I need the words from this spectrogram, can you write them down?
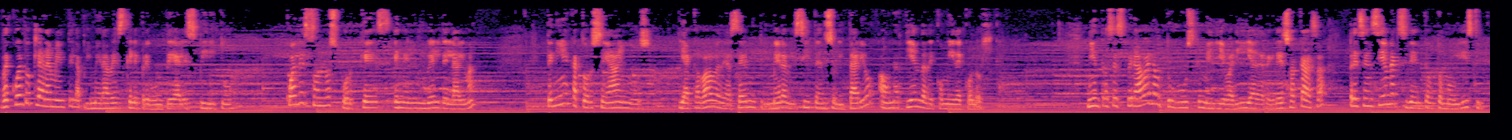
Recuerdo claramente la primera vez que le pregunté al espíritu, ¿cuáles son los porqués en el nivel del alma? Tenía 14 años y acababa de hacer mi primera visita en solitario a una tienda de comida ecológica. Mientras esperaba el autobús que me llevaría de regreso a casa, presencié un accidente automovilístico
